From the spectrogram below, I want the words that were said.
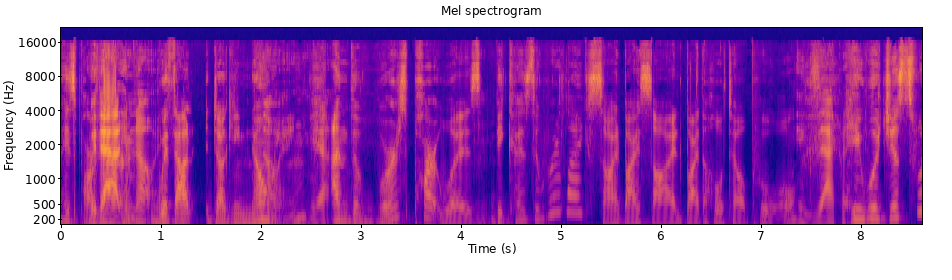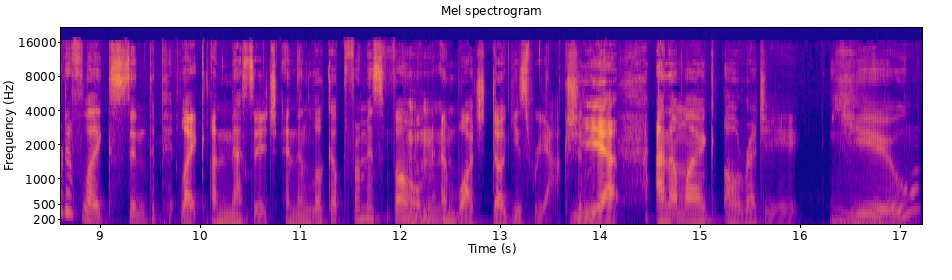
His partner, Without him knowing. without Dougie knowing. yeah. And the worst part was because they were like side by side by the hotel pool. Exactly. He would just sort of like send the like a message and then look up from his phone and watch Dougie's reaction. Mm-hmm. yeah. And I'm like, oh Reggie, you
